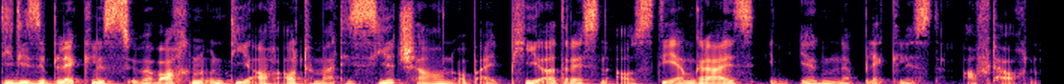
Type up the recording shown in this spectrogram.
die diese Blacklists überwachen und die auch automatisch automatisiert schauen, ob IP-Adressen aus deren Kreis in irgendeiner Blacklist auftauchen.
